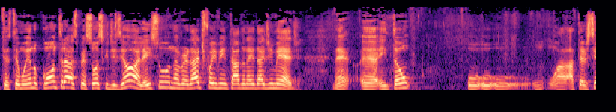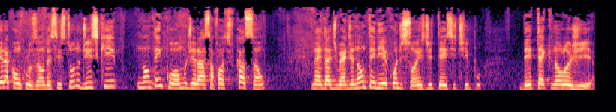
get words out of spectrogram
testemunhando contra as pessoas que diziam, olha, isso na verdade foi inventado na Idade Média. Né? É, então, o, o, a terceira conclusão desse estudo diz que não tem como gerar essa falsificação. Na Idade Média não teria condições de ter esse tipo de tecnologia.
